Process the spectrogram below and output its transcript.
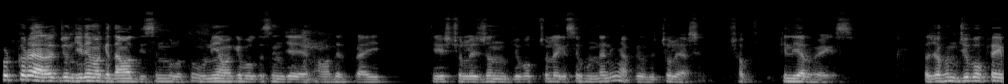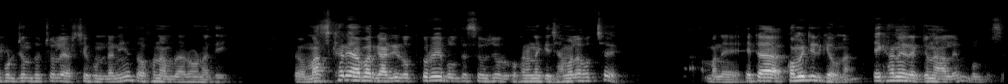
হুট করে আরেকজন যিনি আমাকে দাওয়াত দিচ্ছেন মূলত, উনি আমাকে বলতেছেন যে, আমাদের প্রায় তিরিশ চল্লিশ জন যুবক চলে গেছে হুন্ডা নিয়ে, আপনি ওদের চলে আসেন। সব ক্লিয়ার হয়ে গেছে। তো যখন যুবকরা এই পর্যন্ত চলে আসছে হুন্ডা নিয়ে, তখন আমরা রওনা দিই। মাঝখানে আবার গাড়ি রোধ করে বলতেছে, হুজুর, ওখানে নাকি ঝামেলা হচ্ছে? মানে এটা কমিটির কেউ না, এখানের একজন আলেম বলতেছে,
